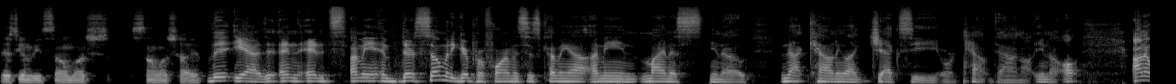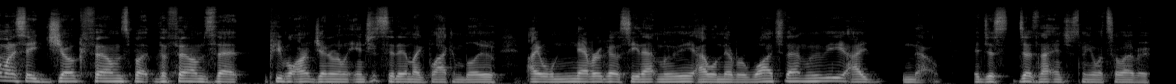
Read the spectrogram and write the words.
there's gonna be so much so much hype. The, yeah, and, and it's I mean, and there's so many good performances coming out. I mean, minus you know, not counting like Jexi or Countdown. You know, all, I don't want to say joke films, but the films that people aren't generally interested in, like Black and Blue. I will never go see that movie. I will never watch that movie. I no, it just does not interest me whatsoever.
